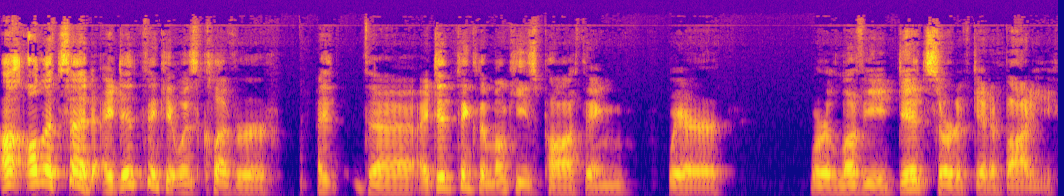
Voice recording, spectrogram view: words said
All, all that said, I did think it was clever. I the I did think the monkey's paw thing where where Lovey did sort of get a body,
